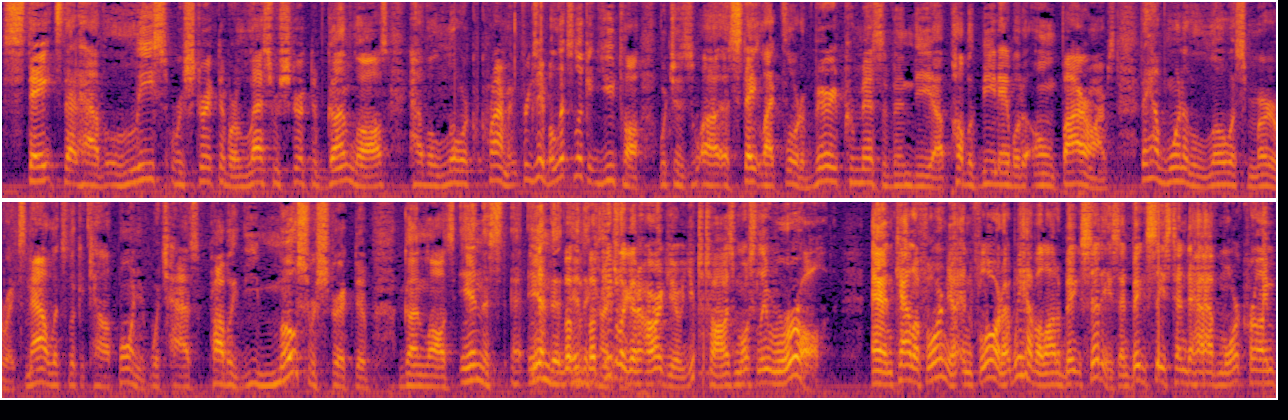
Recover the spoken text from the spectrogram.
states that have least restrictive or less restrictive gun laws have a lower crime rate. For example, let's look at Utah, which is uh, a state like Florida, very permissive in the uh, public being able to own firearms. They have one of the lowest murder rates. Now let's look at California, which has probably the most restrictive gun laws in the, s- in the, but in the but country. people are going to argue Utah is mostly rural. And California and Florida, we have a lot of big cities. And big cities tend to have more crime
